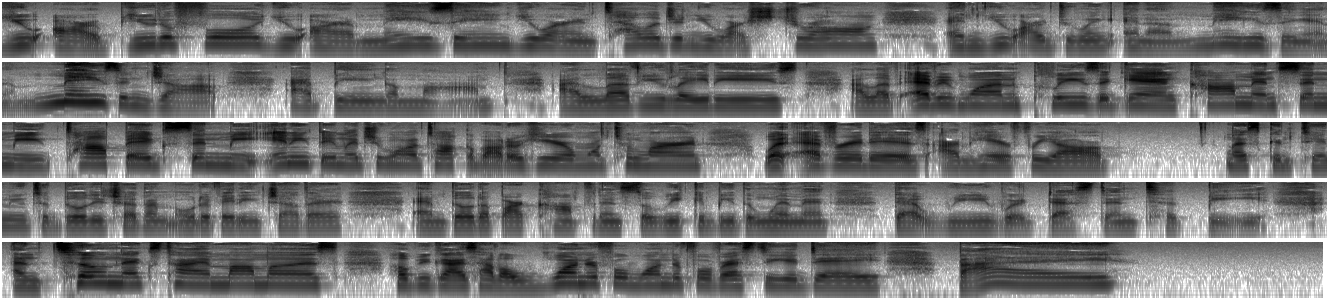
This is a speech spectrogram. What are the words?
You are beautiful. You are amazing. You are intelligent. You are strong. And you are doing an amazing, an amazing job at being a mom. I love you, ladies. I love everyone. Please, again, comment, send me topics, send me anything that you want to talk about or hear, want to learn, whatever it is. I'm here for y'all. Let's continue to build each other, motivate each other, and build up our confidence so we can be the women that we were destined to be. Until next time, mamas, hope you guys have a wonderful, wonderful rest of your day. Bye.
